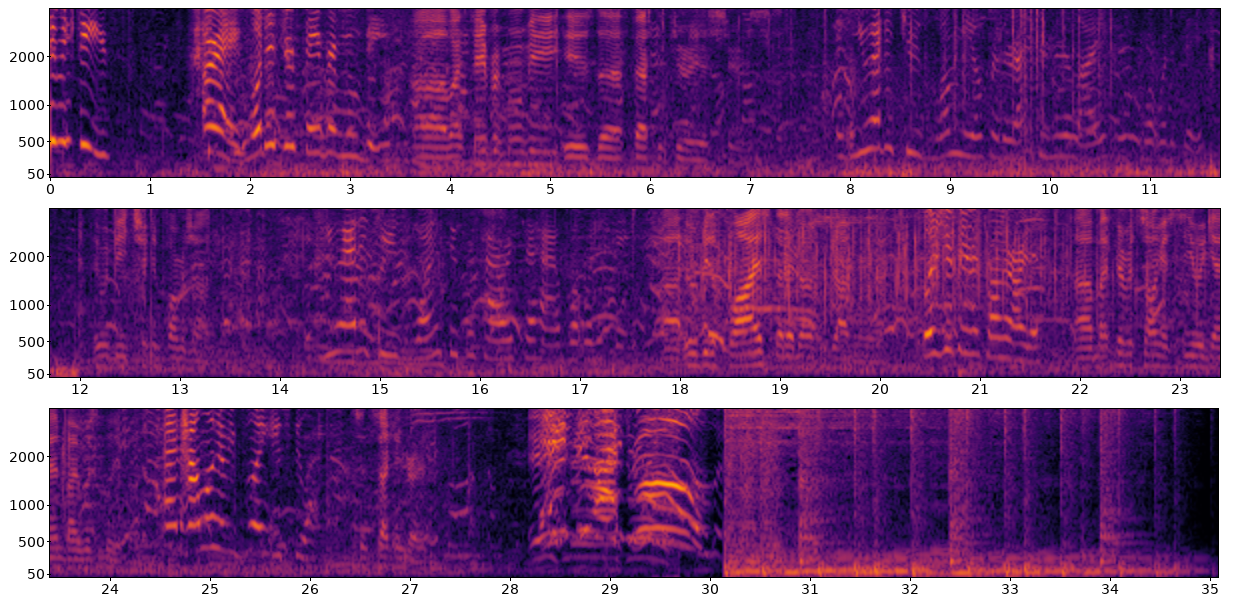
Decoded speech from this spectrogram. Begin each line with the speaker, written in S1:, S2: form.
S1: Timmy T's.
S2: All right, what is your favorite movie?
S3: Uh, my favorite movie is the Fast and Furious series.
S4: If you had to choose one meal for the rest of your life, what would it be?
S3: It would be chicken parmesan.
S4: If you had to choose one superpower to have, what would it be?
S3: Uh, it would be the flies that I don't have to drive anywhere.
S2: What is your favorite song or artist?
S3: Uh, my favorite song is "See You Again" by Wiz Khalifa.
S2: And how long have you been playing HP Live?
S3: Since second grade.
S2: Rules!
